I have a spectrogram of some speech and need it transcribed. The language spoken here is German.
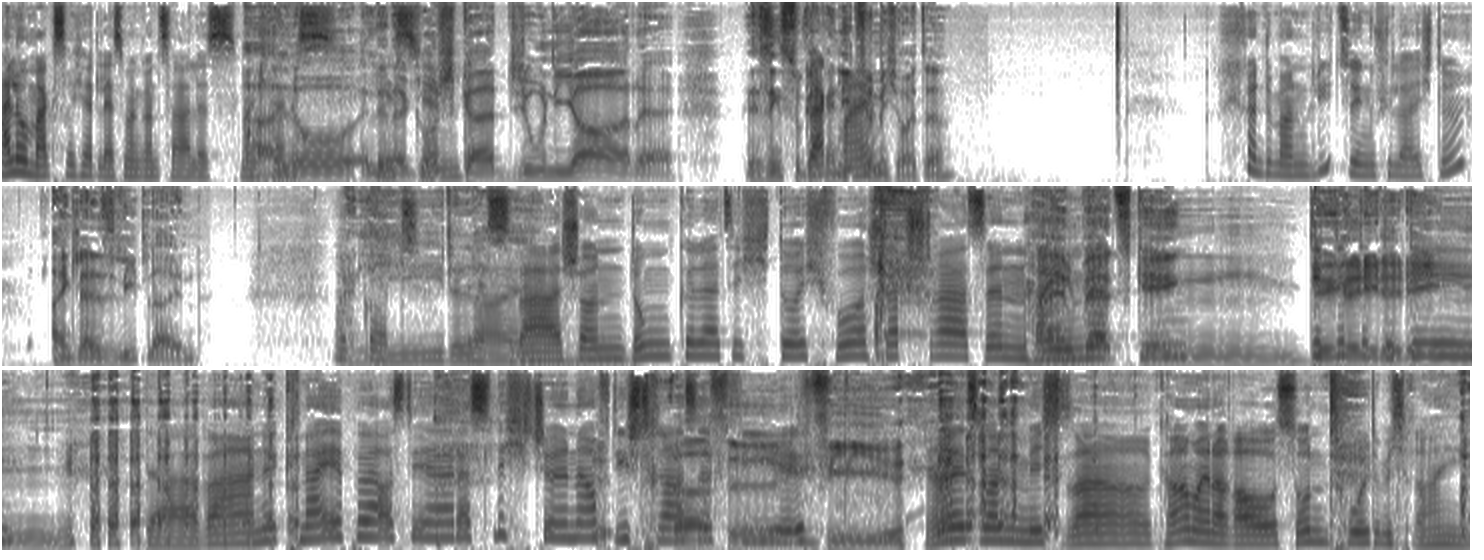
Hallo Max Richard Lessmann Gonzales. Hallo Elena Gruschka Junior. Singst du gar Sag kein mal. Lied für mich heute? Ich könnte mal ein Lied singen vielleicht, ne? Ein kleines Liedlein. Oh ein Gott. Liedelein. Es war schon dunkel, als ich durch Vorstadtstraßen heimwärts ging. Ding. Da war eine Kneipe, aus der das Licht schön auf die Straße fiel. fiel. Als man mich sah, kam einer raus und holte mich rein.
